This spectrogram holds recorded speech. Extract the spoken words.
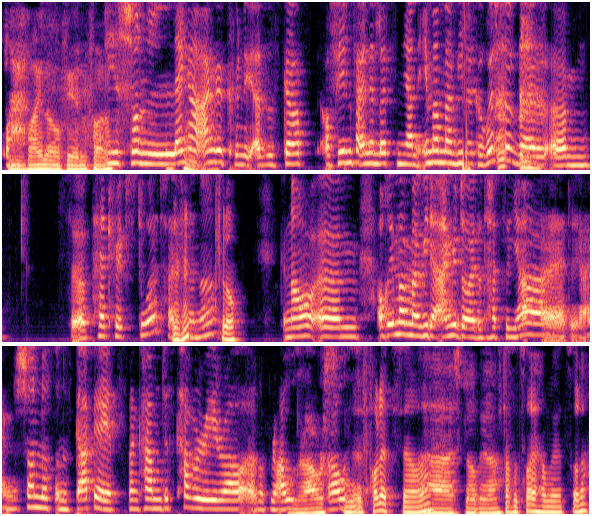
Schon eine Weile auf jeden Fall. Die ist schon länger angekündigt. Also es gab auf jeden Fall in den letzten Jahren immer mal wieder Gerüchte, weil ähm, Sir Patrick Stewart heißt Mhm. er, ne? Genau. Genau, ähm, auch immer mal wieder angedeutet hat, so ja, er hätte ja eigentlich schon Lust. Und es gab ja jetzt, wann kam Discovery ra raus? Raus. Äh, raus. Vorletztes Jahr, oder? Ah, ich glaube ja. Staffel 2 haben wir jetzt, oder?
